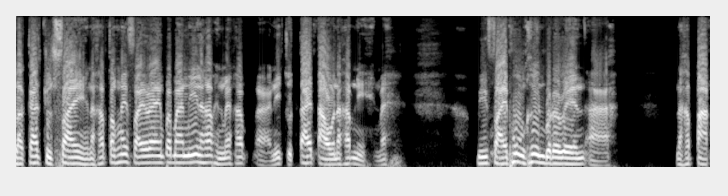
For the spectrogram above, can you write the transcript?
หลักการจุดไฟนะครับ ต้องให้ไฟแรงประมาณนี้นะครับ เห็นไหมครับอ่านี่จุดใต้เตานะครับนี่เห็นไหมมีไฟพุ่งขึ้นบริเวณอ่านะครับ ปาก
